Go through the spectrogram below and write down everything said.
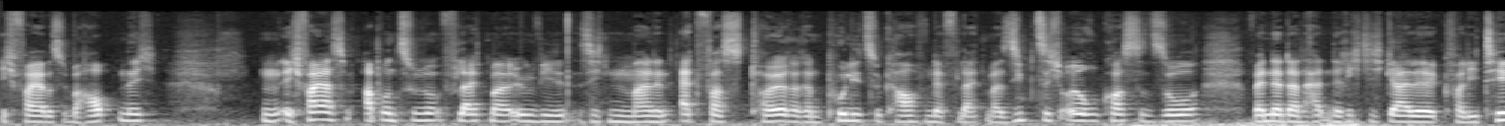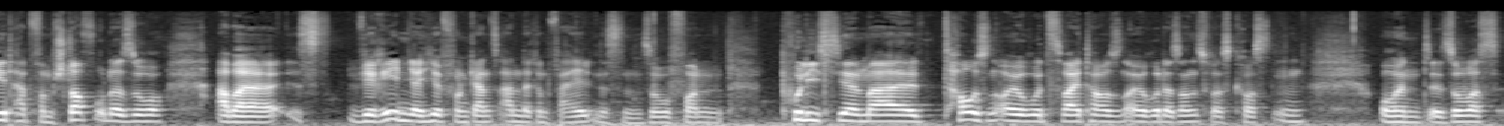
ich feiere das überhaupt nicht. Ich feiere es ab und zu vielleicht mal irgendwie, sich mal einen etwas teureren Pulli zu kaufen, der vielleicht mal 70 Euro kostet, so, wenn der dann halt eine richtig geile Qualität hat vom Stoff oder so. Aber es, wir reden ja hier von ganz anderen Verhältnissen, so von Pullis, die dann mal 1000 Euro, 2000 Euro oder sonst was kosten. Und äh, sowas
